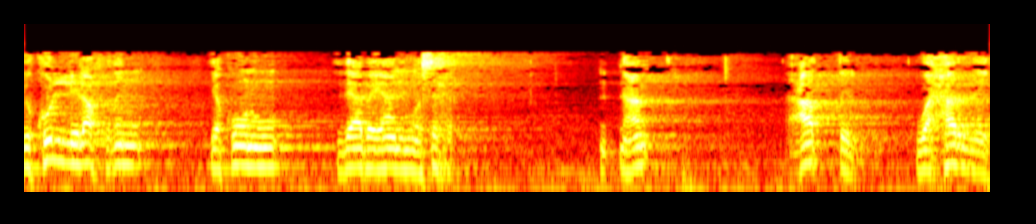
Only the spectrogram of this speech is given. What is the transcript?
بكل لفظ يكون ذا بيان وسحر. نعم. عطل وحرر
